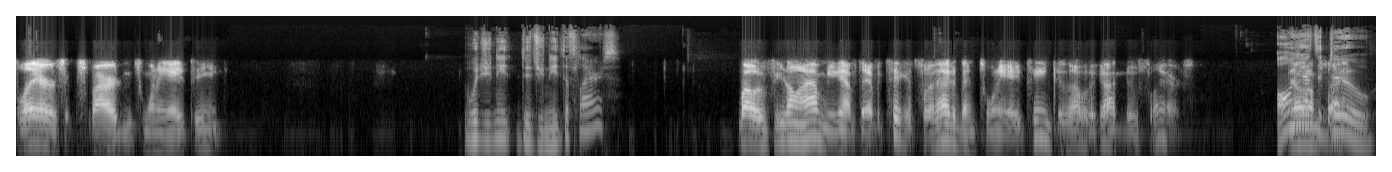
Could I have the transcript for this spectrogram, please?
flares expired in 2018. Would you need? Did you need the flares? Well, if you don't have them, you have to have a ticket. So it had to have been 2018 because I would have gotten new flares. All Know you have to saying? do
